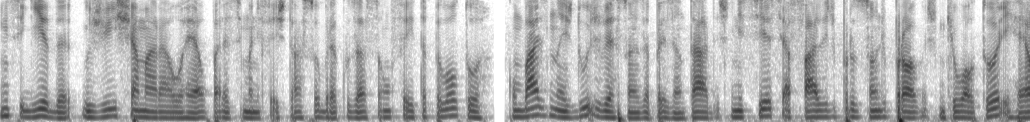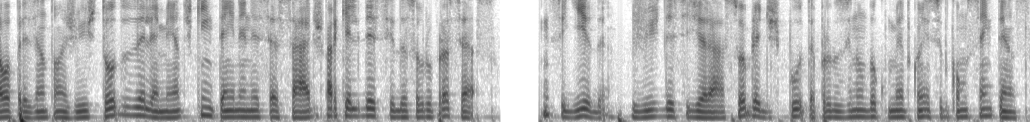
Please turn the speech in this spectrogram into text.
Em seguida, o juiz chamará o réu para se manifestar sobre a acusação feita pelo autor. Com base nas duas versões apresentadas, inicia-se a fase de produção de provas, em que o autor e réu apresentam ao juiz todos os elementos que entendem necessários para que ele decida sobre o processo. Em seguida, o juiz decidirá sobre a disputa produzindo um documento conhecido como sentença.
